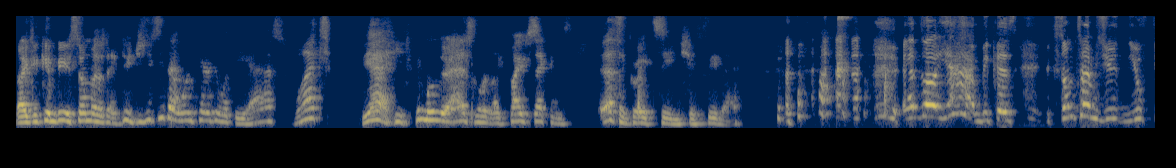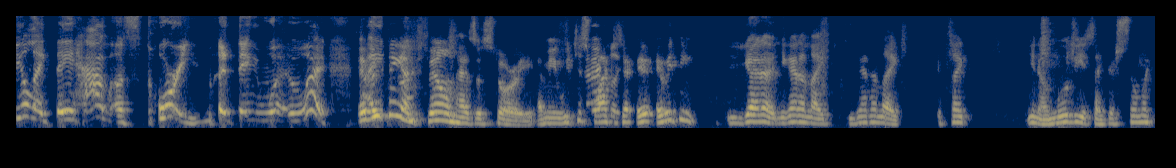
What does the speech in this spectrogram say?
Like it can be someone who's like, dude, did you see that one character with the ass? What? Yeah, he can move their ass for like five seconds. That's a great scene. You should see that. and so yeah, because sometimes you you feel like they have a story, but they what? what? Everything on film has a story. I mean, we just watch Exactly. e- everything. You gotta, you gotta like, you gotta like. It's like, you know, movies. Like, there's so much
